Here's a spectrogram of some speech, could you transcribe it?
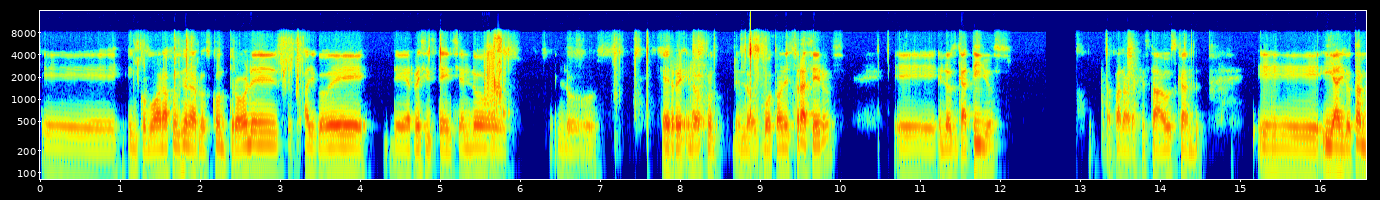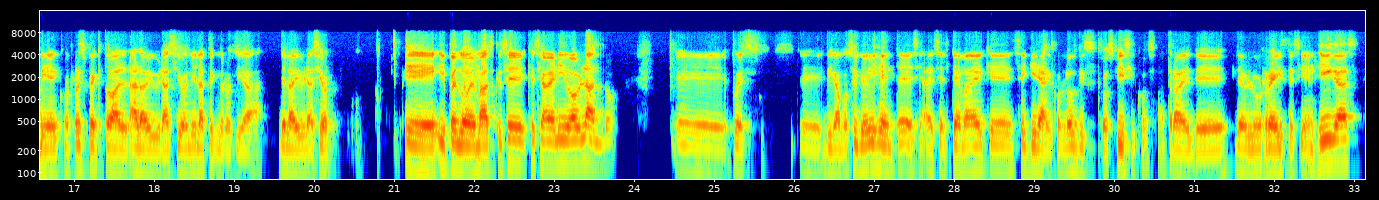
eh, en cómo van a funcionar los controles, algo de, de resistencia en los, en los, en los, en los botones traseros eh, los gatillos, la palabra que estaba buscando, eh, y algo también con respecto al, a la vibración y la tecnología de la vibración. Eh, y pues lo demás que se, que se ha venido hablando, pues digamos sigue vigente, es, es, el tema de que seguirán con los discos físicos a través de, de Blu-rays de 100 gigas,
